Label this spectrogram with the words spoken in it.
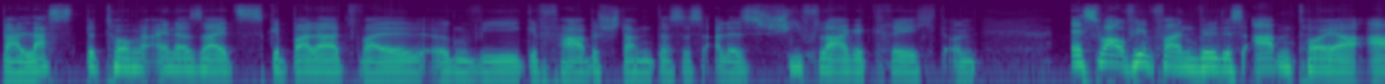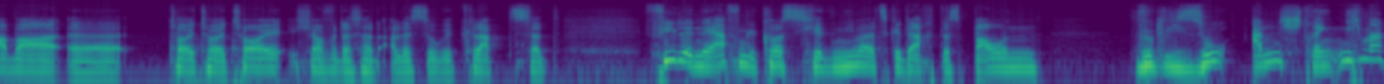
Ballastbeton einerseits geballert, weil irgendwie Gefahr bestand, dass es alles Schieflage kriegt und es war auf jeden Fall ein wildes Abenteuer, aber äh, toi toi toi, ich hoffe, das hat alles so geklappt. Es hat viele Nerven gekostet. Ich hätte niemals gedacht, dass Bauen wirklich so anstrengend, nicht mal,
